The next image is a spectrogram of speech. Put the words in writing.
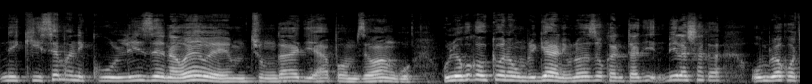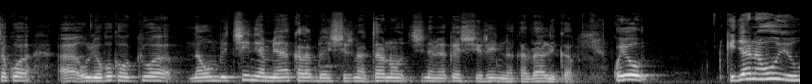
nikisema nikuulize na wewe mchungaji hapo mzee wangu uliokoka ukiwa na umri gani? Unaweza ukanitaji bila shaka umri wako utakuwa uh, uliokoka ukiwa na umri chini ya miaka labda ishirini na tano chini ya miaka ishirini na kadhalika. Kwa hiyo kijana huyu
